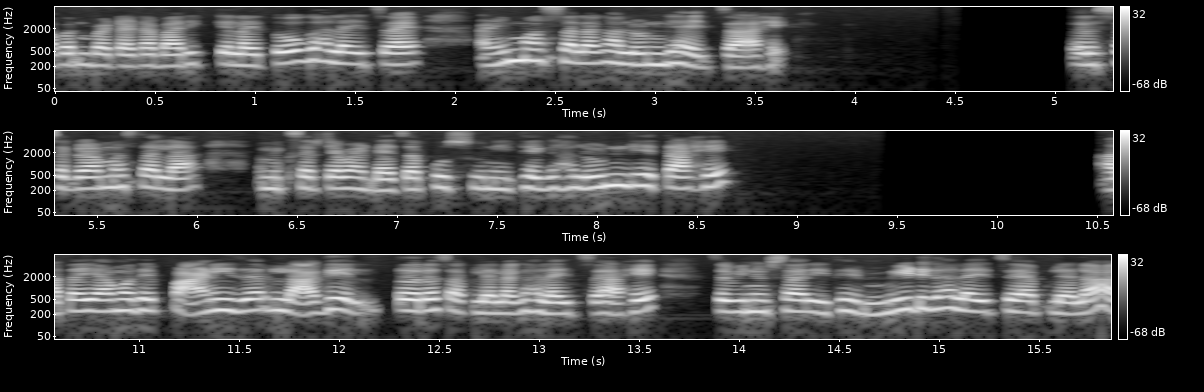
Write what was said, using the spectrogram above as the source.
आपण बटाटा बारीक केलाय तो घालायचा आहे आणि मसाला घालून घ्यायचा आहे. तर सगळा मसाला मिक्सरच्या भांड्याचा पुसून इथे घालून घेत आहे. आता यामध्ये पाणी जर लागेल तरच आपल्याला घालायचं आहे. चवीनुसार इथे मीठ घालायचं आहे आपल्याला.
